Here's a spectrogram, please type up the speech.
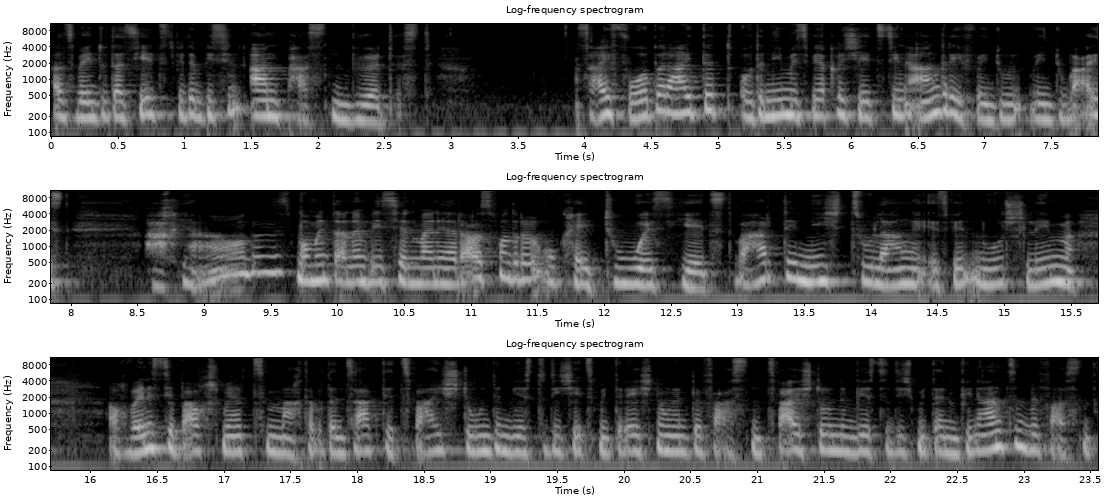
als wenn du das jetzt wieder ein bisschen anpassen würdest. Sei vorbereitet oder nimm es wirklich jetzt in Angriff, wenn du, wenn du weißt, ach ja, das ist momentan ein bisschen meine Herausforderung, okay, tu es jetzt, warte nicht zu lange, es wird nur schlimmer auch wenn es dir Bauchschmerzen macht, aber dann sag dir, zwei Stunden wirst du dich jetzt mit Rechnungen befassen, zwei Stunden wirst du dich mit deinen Finanzen befassen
